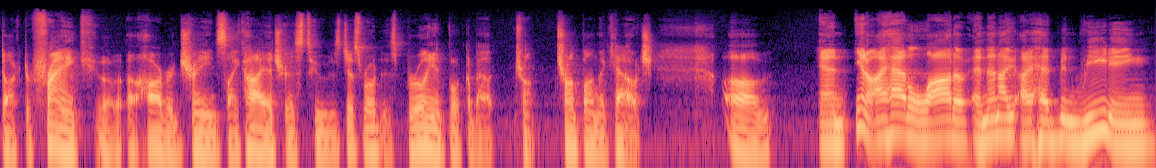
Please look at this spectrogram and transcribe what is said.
Dr. Frank, a, a Harvard-trained psychiatrist, who has just wrote this brilliant book about Trump, Trump on the couch. Um, and you know, I had a lot of, and then I, I had been reading.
